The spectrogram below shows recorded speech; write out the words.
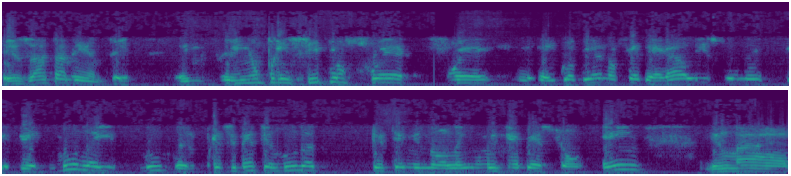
Exactamente. En, en un principio fue, fue el gobierno federal hizo una, Lula, Lula, el presidente Lula determinó una intervención en, en la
